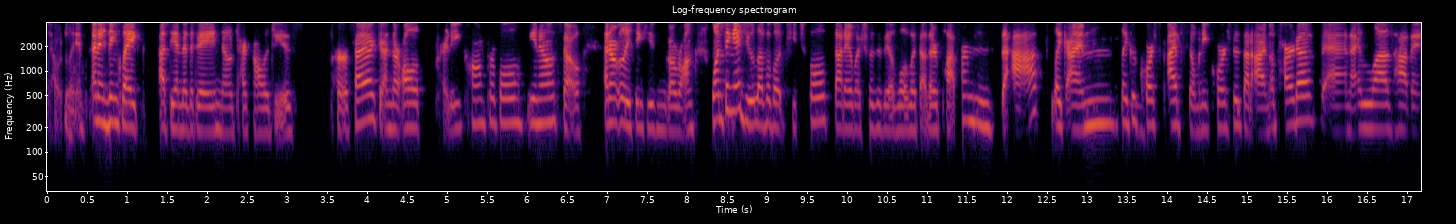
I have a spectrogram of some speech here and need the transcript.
Totally and i think like at the end of the day no technology is perfect and they're all pretty comparable, you know? So I don't really think you can go wrong. One thing I do love about Teachable that I wish was available with other platforms is the app. Like I'm like a mm-hmm. course, I have so many courses that I'm a part of and I love having,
